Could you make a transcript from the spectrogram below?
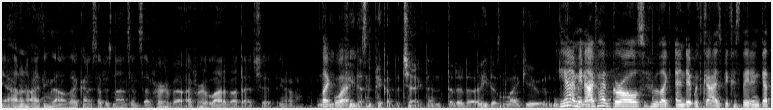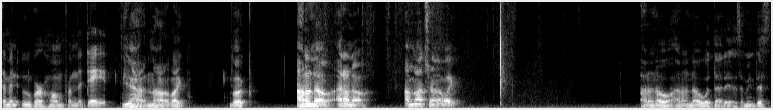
yeah, I don't know. I think that all that kind of stuff is nonsense. I've heard about. I've heard a lot about that shit. You know, Like if, what? If he doesn't pick up the check, then da da da. He doesn't like you. And, Yeah, I mean, I've had girls who like end it with guys because they didn't get them an Uber home from the date. Yeah, no, like, look, I don't know. I don't know. I'm not trying to like. I don't know. I don't know what that is. I mean, that's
